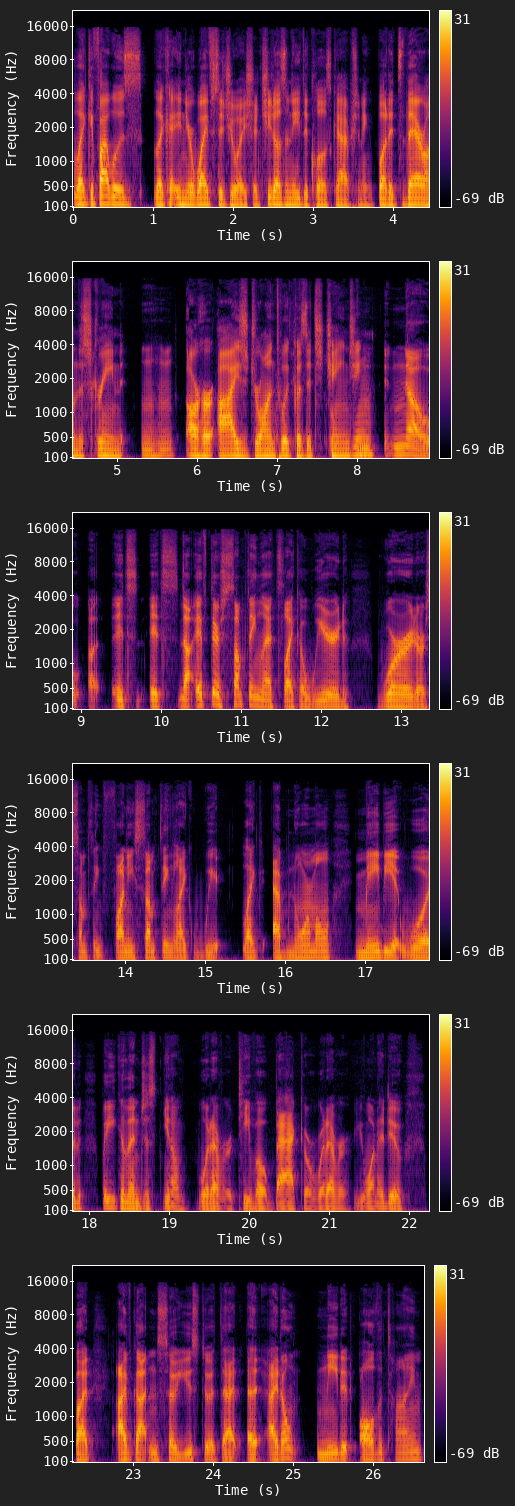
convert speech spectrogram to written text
like if I was like in your wife's situation, she doesn't need the closed captioning, but it's there on the screen. Mm-hmm. Are her eyes drawn to it because it's changing? No, uh, it's it's not. If there's something that's like a weird word or something funny, something like weird, like abnormal, maybe it would. But you can then just you know whatever TiVo back or whatever you want to do. But I've gotten so used to it that uh, I don't need it all the time,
